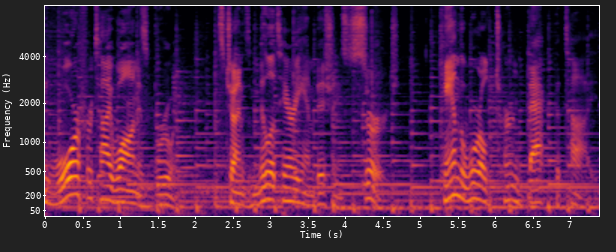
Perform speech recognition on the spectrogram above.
A war for Taiwan is brewing as China's military ambitions surge. Can the world turn back the tide?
